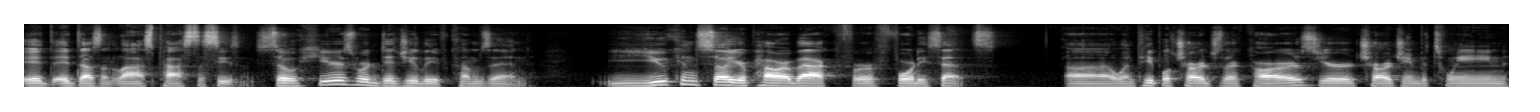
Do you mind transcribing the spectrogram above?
it, it doesn't last past the season. So here's where DigiLeaf comes in you can sell your power back for 40 cents. Uh, when people charge their cars, you're charging between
